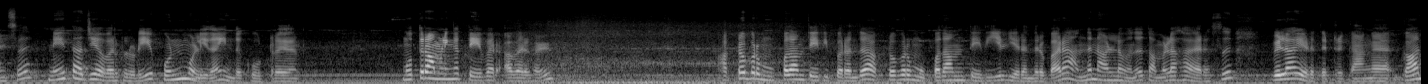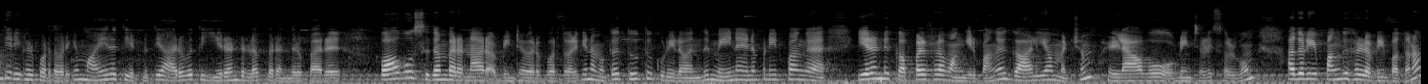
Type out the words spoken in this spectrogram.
ஆன்சர் நேதாஜி அவர்களுடைய பொன்மொழி தான் இந்த கூற்று. முத்துராமலிங்க தேவர் அவர்கள் அக்டோபர் முப்பதாம் தேதி பிறந்து அக்டோபர் முப்பதாம் தேதியில் இறந்திருப்பார். அந்த நாளில் வந்து தமிழக அரசு விழா எடுத்துட்ருக்காங்க. காந்தியடிகள் பொறுத்த வரைக்கும் ஆயிரத்தி எட்நூற்றி அறுபத்தி இரண்டில் பிறந்திருப்பார். பாவு சிதம்பரனார் அப்படின்றவரை பொறுத்த வரைக்கும் நமக்கு தூத்துக்குடியில் வந்து மெயினாக என்ன பண்ணியிருப்பாங்க இரண்டு கப்பல்களை வாங்கியிருப்பாங்க. காலியா மற்றும் லாவோ அப்படின்னு சொல்லி சொல்லுவோம் அதோடைய பங்குகள் அப்படின்னு பார்த்தோன்னா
